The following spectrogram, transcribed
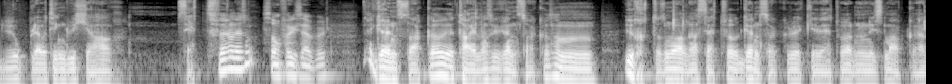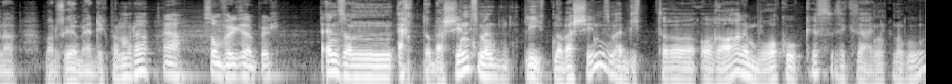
du opplever ting du ikke har sett før, liksom. Som for eksempel. Det er grønnsaker, thailandske grønnsaker, som urter som du aldri har sett for Grønnsaker du ikke vet hvordan de smaker, eller hva du skal gjøre med dem, på en måte. Ja, Som for eksempel. En sånn erteaubergine, som en liten aubergine, som er bitter og, og rar. Den må kokes, hvis ikke så er den ikke noe god.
